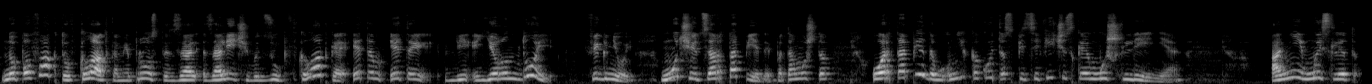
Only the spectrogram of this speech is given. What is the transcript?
Но по факту вкладками просто залечивать зуб вкладкой, это, этой ерундой, фигней, мучаются ортопеды. Потому что у ортопедов у них какое-то специфическое мышление. Они мыслят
